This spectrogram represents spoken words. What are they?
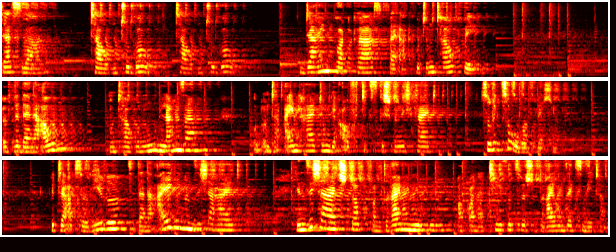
Das war Tauchen to go, Tauchen to go Dein Podcast bei akutem Tauchweh. Öffne deine Augen und tauche nun langsam und unter Einhaltung der Aufstiegsgeschwindigkeit zurück zur Oberfläche. Bitte absolviere zu deiner eigenen Sicherheit den Sicherheitsstopp von drei Minuten auf einer Tiefe zwischen drei und sechs Metern,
